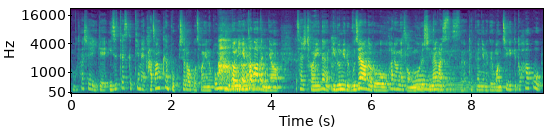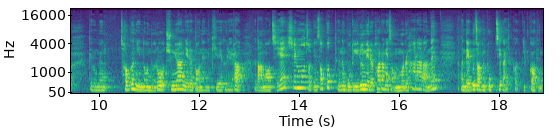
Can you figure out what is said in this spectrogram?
어, 사실 이게 이지태스크 팀의 가장 큰 복지라고 저희는 뽑는 부분이긴 하거든요. 사실 저희는 이루미를 무제한으로 활용해서 업무를 오. 진행할 수 있어요. 대표님의 그 원칙이기도 하고 어떻게 보면 적은 인원으로 중요한 일에 너네는 기획을 해라. 나머지의 실무적인 서포트는 모두 이루미를 활용해서 업무를 하라라는 약간 내부적인 복지가 있거, 있거든요.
